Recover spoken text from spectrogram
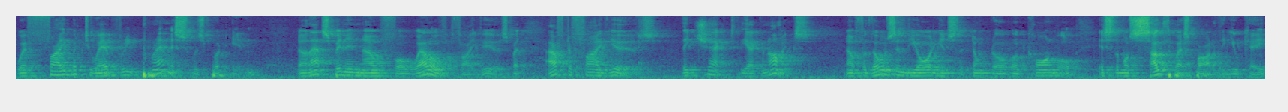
where fibre to every premise was put in. Now that's been in now for well over five years, but after five years, they checked the economics. Now, for those in the audience that don't know about Cornwall, it's the most southwest part of the UK.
